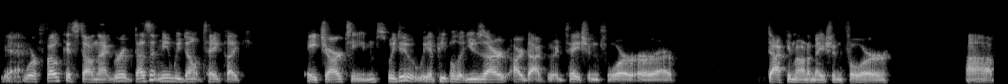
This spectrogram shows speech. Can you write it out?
yeah. we're focused on that group. Doesn't mean we don't take like HR teams. We do. We have people that use our our documentation for or our document automation for uh,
